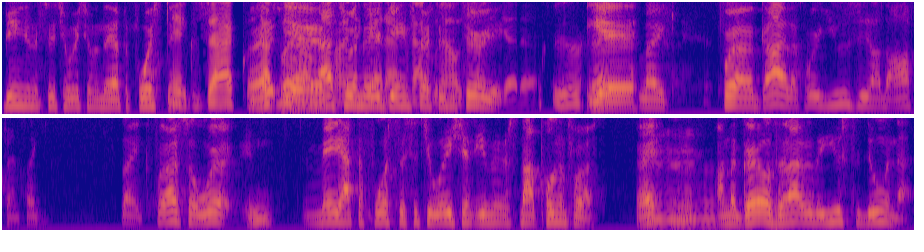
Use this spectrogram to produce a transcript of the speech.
being in a situation when they have to force things. Exactly. Right? That's Yeah. That's when their game at. starts to what I was trying deteriorate. get. Yeah. right? yeah, Like for a guy, like we're usually on the offense. Like, like for us, so we're may have to force the situation even if it's not pulling for us, right? Mhm. On the girls, they're not really used to doing that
